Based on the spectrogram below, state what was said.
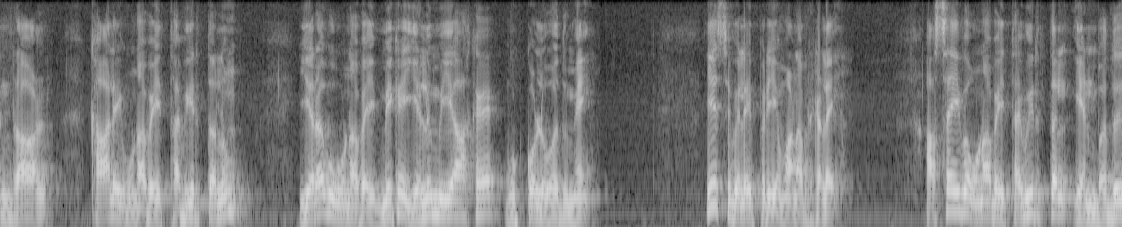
என்றால் காலை உணவை தவிர்த்தலும் இரவு உணவை மிக எளிமையாக உட்கொள்வதுமே. இயேசு விலை பிரியமானவர்களே அசைவ உணவை தவிர்த்தல் என்பது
